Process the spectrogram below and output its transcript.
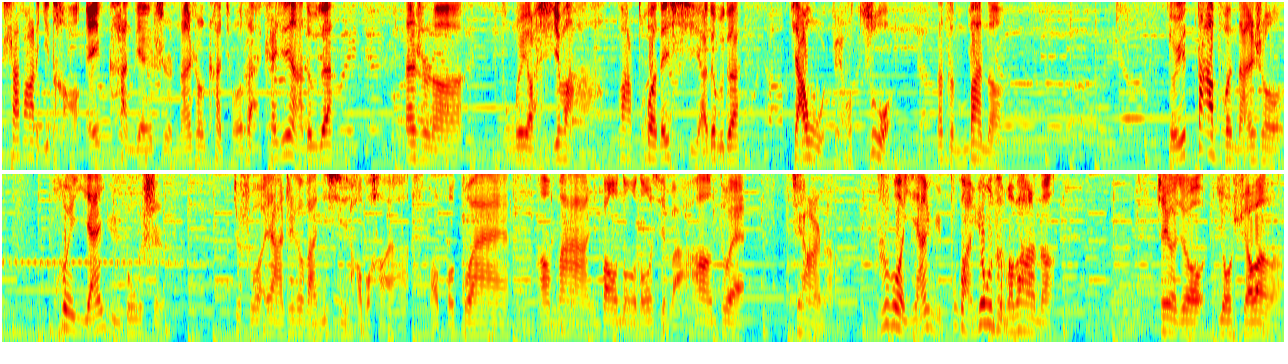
沙发里一躺，哎，看电视，男生看球赛，开心啊，对不对？但是呢，总归要洗碗啊，袜子脱了得洗啊，对不对？家务得要做，那怎么办呢？有一大部分男生会言语攻势，就说：“哎呀，这个碗你洗好不好呀？老婆乖啊，妈，你帮我弄个东西吧啊，对，这样的。如果言语不管用怎么办呢？”这个就有学问了，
